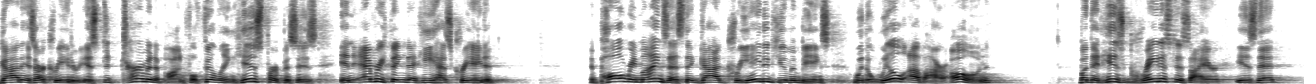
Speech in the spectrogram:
God, as our creator, is determined upon fulfilling his purposes in everything that he has created. And Paul reminds us that God created human beings with a will of our own, but that his greatest desire is that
